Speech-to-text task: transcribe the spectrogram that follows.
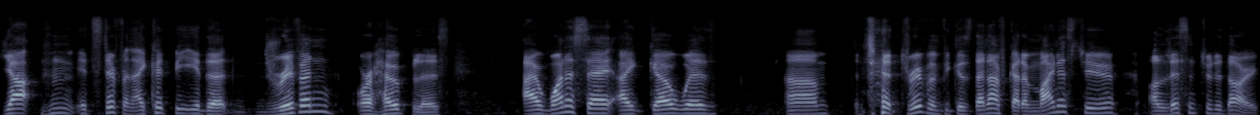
Yeah, hmm, it's different. I could be either driven or hopeless. I want to say I go with um driven because then I've got a minus two on listen to the dark,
